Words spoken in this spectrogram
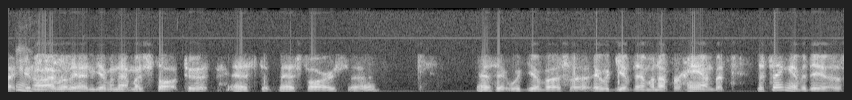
I Yeah. you know I really hadn't given that much thought to it as to, as far as uh, as it would give us a, it would give them an upper hand. But the thing of it is,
